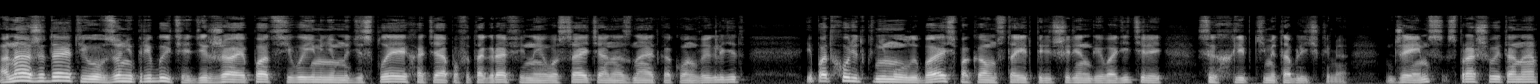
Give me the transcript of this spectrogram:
Она ожидает его в зоне прибытия, держа iPad с его именем на дисплее, хотя по фотографии на его сайте она знает, как он выглядит, и подходит к нему, улыбаясь, пока он стоит перед шеренгой водителей с их хлипкими табличками. «Джеймс?» – спрашивает она.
